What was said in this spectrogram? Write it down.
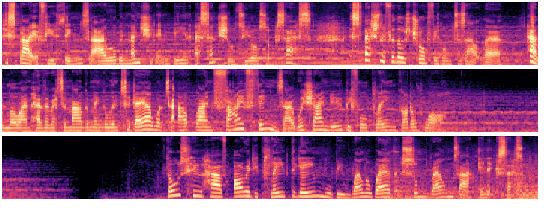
despite a few things that I will be mentioning being essential to your success, especially for those trophy hunters out there. Hello, I'm Heather at Amalgamingle and today I want to outline 5 things I wish I knew before playing God of War. Those who have already played the game will be well aware that some realms are inaccessible.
